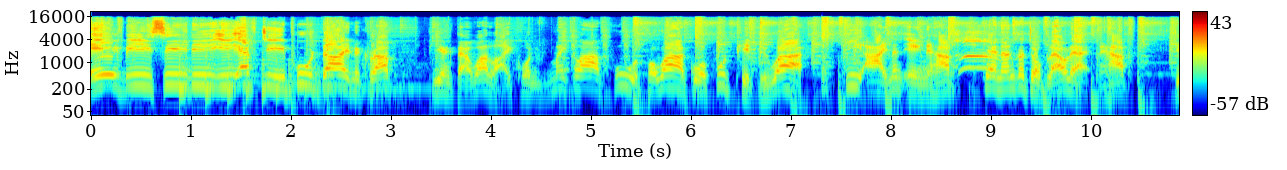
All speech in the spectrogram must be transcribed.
A B C D E F G พูดได้นะครับ เพียงแต่ว่าหลายคนไม่กล้าพูด เพราะว่ากลัวพูดผิดหรือว่าขี้อายนั่นเองนะครับ แค่นั้นก็จบแล้วแหละนะครับ จ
